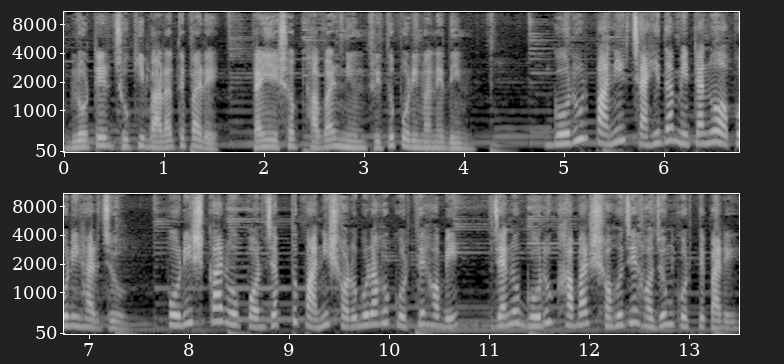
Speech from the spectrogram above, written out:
ব্লোটের ঝুঁকি বাড়াতে পারে, তাই এসব খাবার নিয়ন্ত্রিত পরিমাণে দিন। গরুর পানির চাহিদা মেটানো অপরিহার্য। পরিষ্কার ও পর্যাপ্ত পানি সরবরাহ করতে হবে, যেন গরু খাবার সহজে হজম করতে পারে।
